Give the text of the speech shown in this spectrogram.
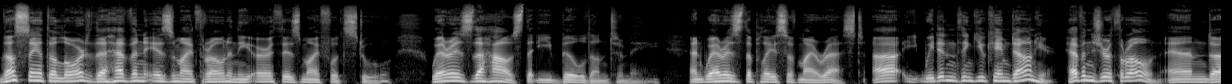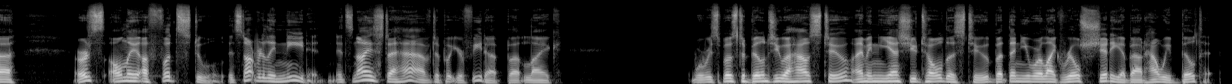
Thus saith the Lord, The heaven is my throne, and the earth is my footstool. Where is the house that ye build unto me? And where is the place of my rest? Uh, we didn't think you came down here. Heaven's your throne, and uh, earth's only a footstool. It's not really needed. It's nice to have to put your feet up, but like, were we supposed to build you a house too? I mean, yes, you told us to, but then you were like real shitty about how we built it.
